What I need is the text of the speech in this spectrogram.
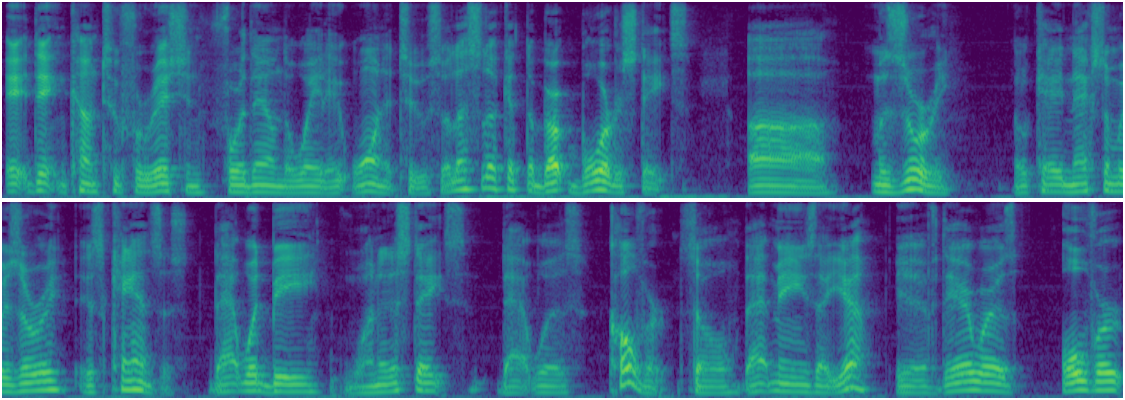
it didn't come to fruition for them the way they wanted to. So let's look at the border states. Uh, Missouri. Okay, next to Missouri is Kansas. That would be one of the states that was covert. So that means that, yeah, if there was overt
